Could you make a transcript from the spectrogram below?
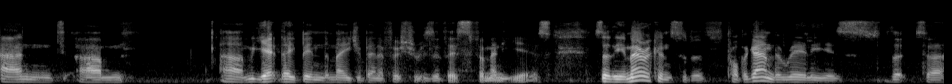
and um, um, yet they've been the major beneficiaries of this for many years. So the American sort of propaganda really is that uh,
